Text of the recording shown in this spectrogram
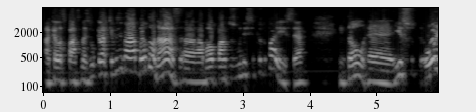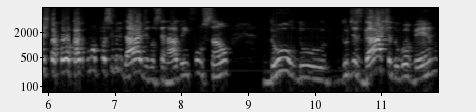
aquelas partes mais lucrativas e vai abandonar a, a maior parte dos municípios do país, certo? Então, é, isso hoje está colocado como uma possibilidade no Senado em função do, do, do desgaste do governo,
